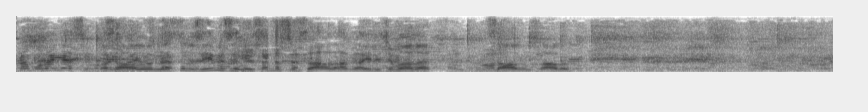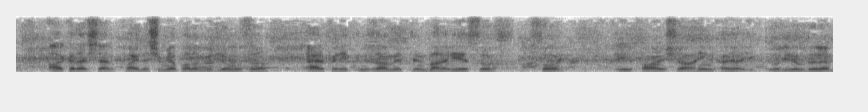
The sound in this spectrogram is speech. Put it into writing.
Hocam kolay gelsin. Kolay Sağ gelsin. olun nasılsınız iyi misiniz? İyi, sen nasılsın? Sağ ol abi hayırlı cumalar. Sağ olun sağ olun. Arkadaşlar paylaşım yapalım videomuzu. Erfelekli Nizamettin, Bahriye Soy, Soy, İrfan Şahin Kaya, İknur Yıldırım.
